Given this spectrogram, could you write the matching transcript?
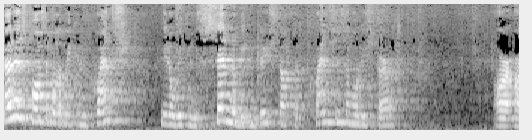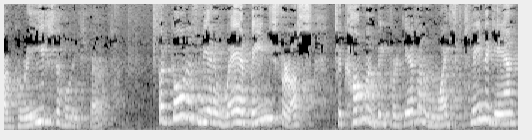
It is possible that we can quench, you know, we can sin and we can do stuff that quenches the Holy Spirit or, or grieves the Holy Spirit. But God has made a way, a means for us to come and be forgiven and wiped clean again.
